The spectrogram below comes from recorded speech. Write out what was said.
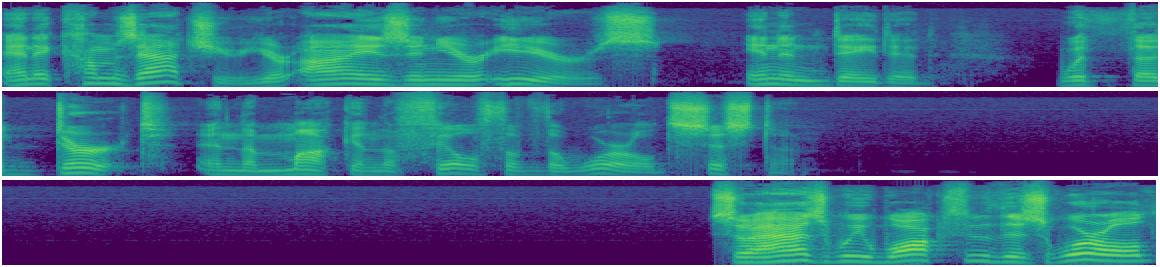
and it comes at you, your eyes and your ears inundated with the dirt and the muck and the filth of the world system. So as we walk through this world,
